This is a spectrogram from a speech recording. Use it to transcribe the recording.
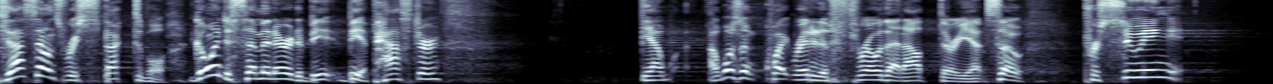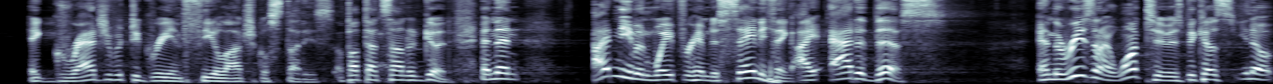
See, that sounds respectable. Going to seminary to be, be a pastor, yeah, I wasn't quite ready to throw that out there yet. So, pursuing a graduate degree in theological studies, I thought that sounded good. And then I didn't even wait for him to say anything. I added this. And the reason I want to is because, you know,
